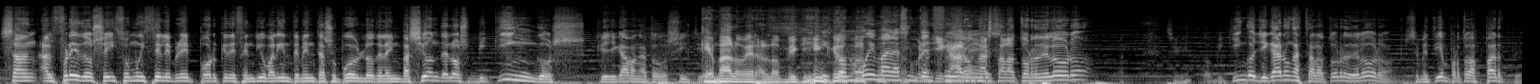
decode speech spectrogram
San Alfredo se hizo muy célebre porque defendió valientemente a su pueblo de la invasión de los vikingos que llegaban a todos sitios. Qué malo eran los vikingos. Y con muy malas Hombre, intenciones. llegaron hasta la Torre del Oro. Los vikingos llegaron hasta la Torre del Oro, se metían por todas partes,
